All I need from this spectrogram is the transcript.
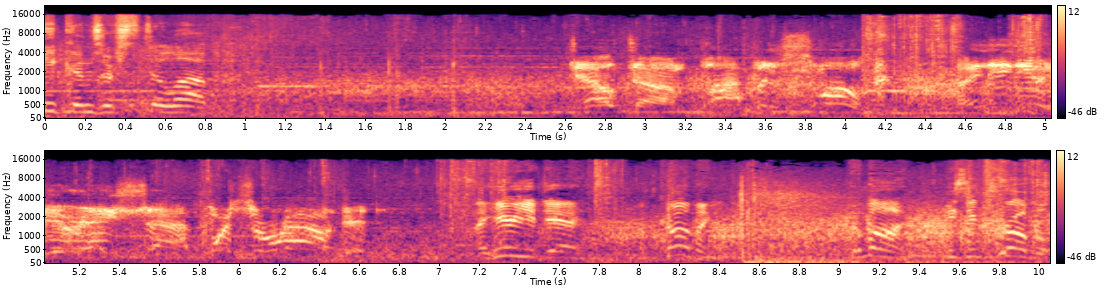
Beacons are still up. Delta, I'm popping smoke. I need you here ASAP. We're surrounded. I hear you, Dad. I'm coming. Come on, he's in trouble.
